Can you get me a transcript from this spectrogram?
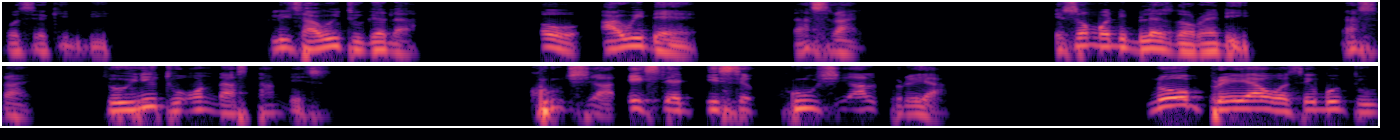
forsaken me? Please, are we together? Oh, are we there? That's right. Is somebody blessed already? That's right. So we need to understand this. Crucial. It's a, it's a crucial prayer. No prayer was able to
